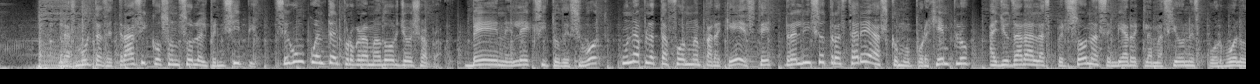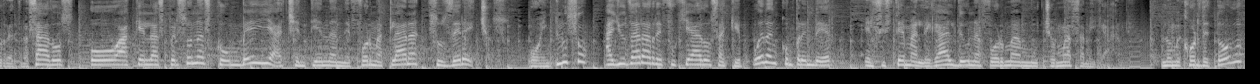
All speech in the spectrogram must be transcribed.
Las multas de tráfico son solo el principio, según cuenta el programador Joshua Brown. Ve en el éxito de su bot una plataforma para que éste realice otras tareas como por ejemplo ayudar a las personas a enviar reclamaciones por vuelos retrasados o a que las personas con VIH entiendan de forma clara sus derechos o incluso ayudar a refugiados a que puedan comprender el sistema legal de una forma mucho más amigable. Lo mejor de todo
